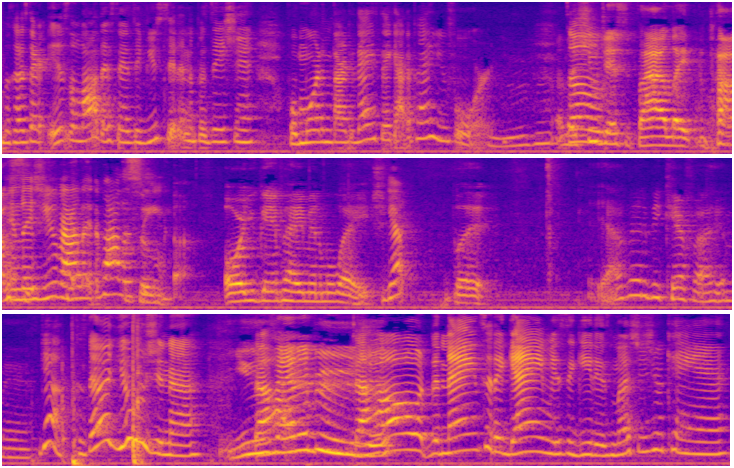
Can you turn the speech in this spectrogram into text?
Because there is a law that says if you sit in a position for more than 30 days, they got to pay you for it. Mm-hmm. Unless So- you just violate the policy. Unless you violate the policy. So, or you getting paid minimum wage. Yep. But yeah, I better be careful out here, man. Yeah, because they'll use you now. Use The whole- and abuse. The whole the name to the game is to get as much as you can,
